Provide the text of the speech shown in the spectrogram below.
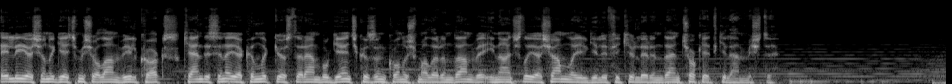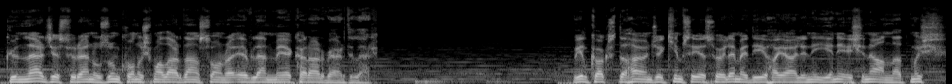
50 yaşını geçmiş olan Wilcox, kendisine yakınlık gösteren bu genç kızın konuşmalarından ve inançlı yaşamla ilgili fikirlerinden çok etkilenmişti. Günlerce süren uzun konuşmalardan sonra evlenmeye karar verdiler. Wilcox daha önce kimseye söylemediği hayalini yeni eşine anlatmış,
